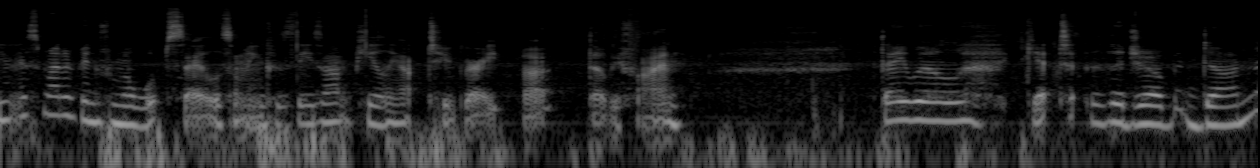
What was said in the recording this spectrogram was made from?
Think this might have been from a whoop sale or something because these aren't peeling up too great, but they'll be fine. They will get the job done.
